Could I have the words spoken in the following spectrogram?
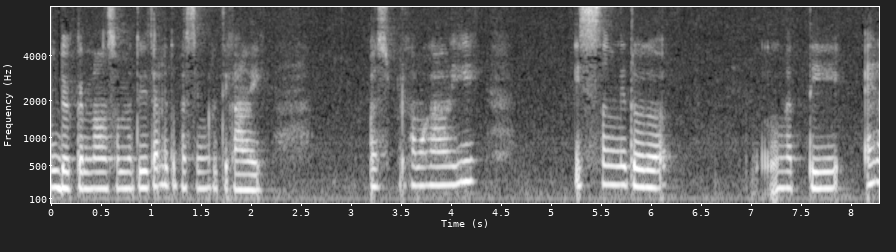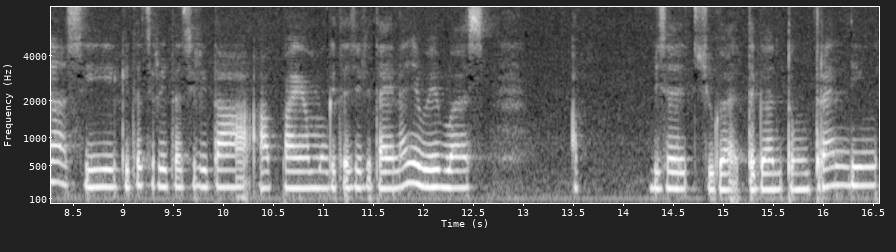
udah kenal sama Twitter itu pasti ngerti kali. Pas pertama kali iseng gitu tuh ngerti enak sih kita cerita cerita apa yang mau kita ceritain aja bebas. Bisa juga tergantung trending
